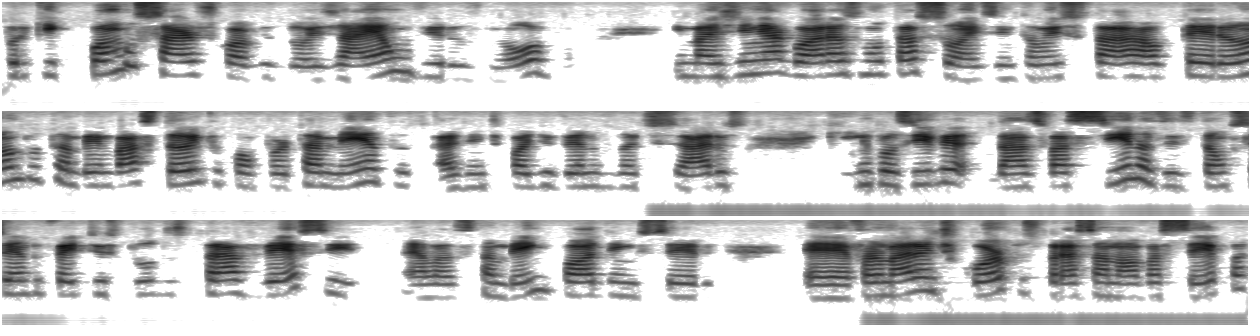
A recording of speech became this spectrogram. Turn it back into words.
Porque como o SARS-CoV-2 já é um vírus novo, Imagine agora as mutações. Então, isso está alterando também bastante o comportamento. A gente pode ver nos noticiários que, inclusive, das vacinas estão sendo feitos estudos para ver se elas também podem ser é, formar anticorpos para essa nova cepa.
